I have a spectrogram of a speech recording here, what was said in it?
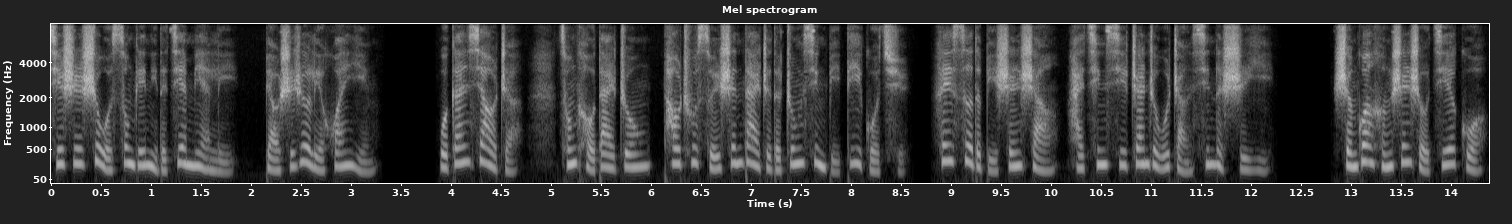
其实是我送给你的见面礼，表示热烈欢迎。我干笑着，从口袋中掏出随身带着的中性笔递过去，黑色的笔身上还清晰沾着我掌心的诗意。沈冠恒伸手接过，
